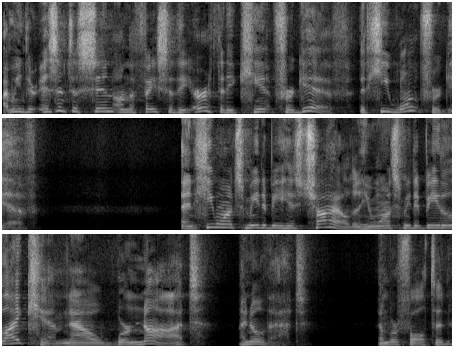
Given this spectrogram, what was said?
I mean, there isn't a sin on the face of the earth that He can't forgive, that He won't forgive. And He wants me to be His child, and He wants me to be like Him. Now, we're not, I know that, and we're faulted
